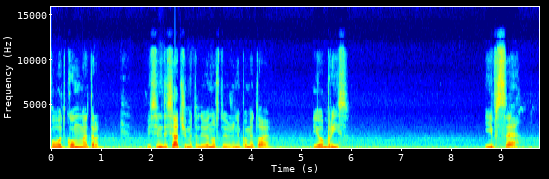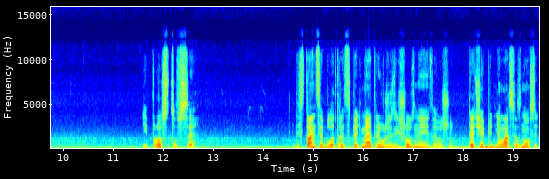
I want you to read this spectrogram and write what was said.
поводком метр 80 чи метр 90, я вже не пам'ятаю. І обріз. І все. І просто все. Дистанція була 35 метрів, уже зійшов з неї, того що течія піднялася, зносить,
